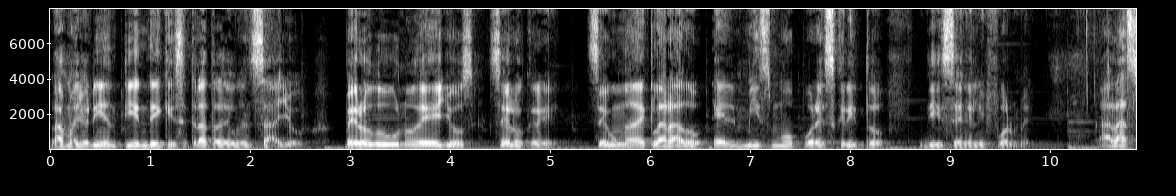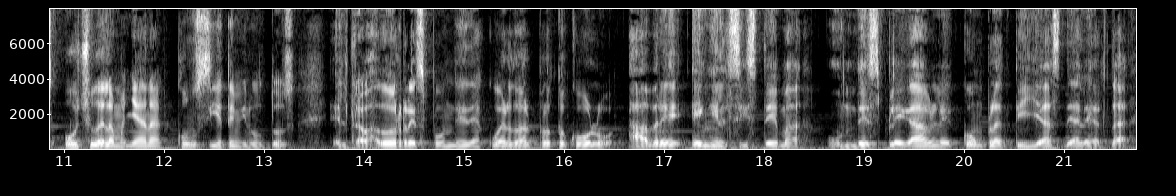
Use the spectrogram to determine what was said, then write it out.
La mayoría entiende que se trata de un ensayo, pero uno de ellos se lo cree, según ha declarado él mismo por escrito, dice en el informe. A las 8 de la mañana con 7 minutos, el trabajador responde de acuerdo al protocolo, abre en el sistema un desplegable con plantillas de alerta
